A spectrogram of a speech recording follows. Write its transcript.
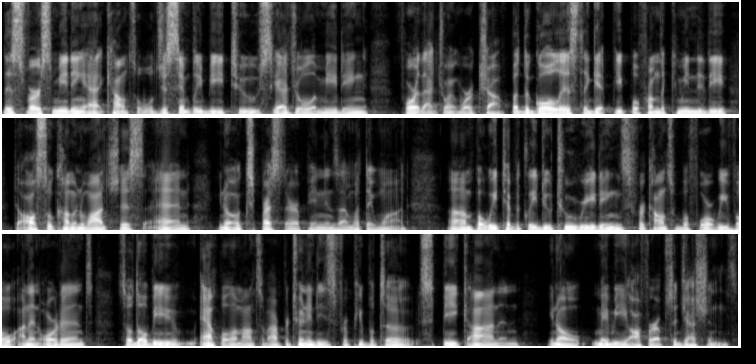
This first meeting at council will just simply be to schedule a meeting for that joint workshop. But the goal is to get people from the community to also come and watch this and you know express their opinions on what they want. Um, but we typically do two readings for council before we vote on an ordinance, so there'll be ample amounts of opportunities for people to speak on and you know maybe offer up suggestions.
